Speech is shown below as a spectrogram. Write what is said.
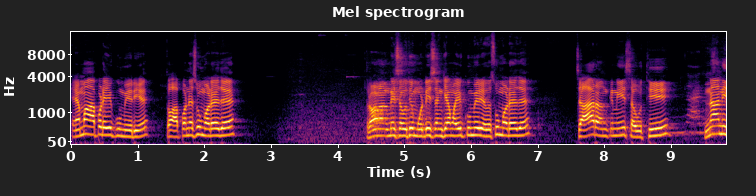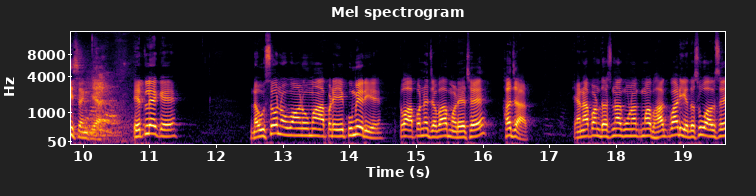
એમાં આપણે એક ઉમેરીએ, તો આપણને શું મળે છે? ત્રણ અંકની સૌથી મોટી સંખ્યામાં એક ઉમેરીએ, તો શું મળે છે? ચાર અંકની સૌથી નાની સંખ્યા. એટલે કે નવસો નવ્વાણુંમાં આપણે એક ઉમેરીએ તો આપણને જવાબ મળે છે હજાર. એના પણ દસના ગુણકમાં ભાગ પાડીએ તો શું આવશે?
